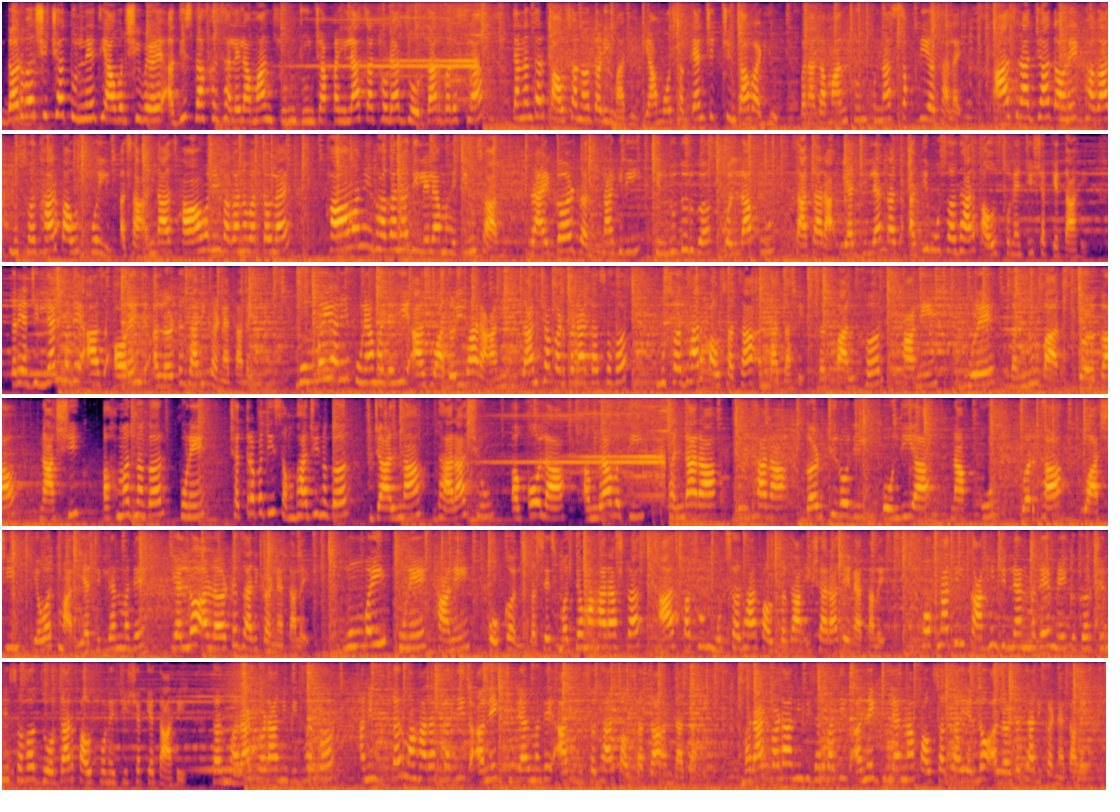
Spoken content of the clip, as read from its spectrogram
दरवर्षीच्या तुलनेत यावर्षी वेळे आधीच दाखल झालेला मान्सून जूनच्या पहिल्याच आठवड्यात जोरदार बरसला. त्यानंतर पावसानं दडी मारली. यामुळे सगळ्यांचीच चिंता वाढली होती. पण आता मान्सून पुन्हा सक्रिय झालाय. आज राज्यात अनेक भागात मुसळधार पाऊस होईल असा अंदाज हवामान विभागानं वर्तवलाय. हवामान विभागानं दिलेल्या माहितीनुसार रायगड रत्नागिरी सिंधुदुर्ग कोल्हापूर सातारा या जिल्ह्यात आज अतिमुसळधार पाऊस होण्याची शक्यता आहे. तर या जिल्ह्यांमध्ये आज ऑरेंज अलर्ट जारी करण्यात आलाय. मुंबई आणि पुण्यामध्येही आज वादळी वारा आणि विजांच्या कडकडाटासह मुसळधार पावसाचा अंदाज आहे. तर पालघर ठाणे धुळे नंदुरबार जळगाव नाशिक अहमदनगर पुणे छत्रपती संभाजीनगर जालना धाराशिव अकोला अमरावती भंडारा बुलढाणा गडचिरोली गोंदिया नागपूर वर्धा वाशिम यवतमाळ या जिल्ह्यांमध्ये येल्लो अलर्ट जारी करण्यात आलाय. मुंबई पुणे ठाणे कोकण तसेच मध्य महाराष्ट्रात आजपासून मुसळधार पावसाचा इशारा देण्यात आलाय. कोकणातील काही जिल्ह्यांमध्ये मेघगर्जनेसह जोरदार पाऊस होण्याची शक्यता आहे. तर मराठवाडा आणि विदर्भ आणि उत्तर महाराष्ट्रातील अनेक जिल्ह्यांमध्ये आज मुसळधार पावसाचा अंदाज आहे. मराठवाडा आणि विदर्भातील अनेक जिल्ह्यांना पावसाचा येल्लो अलर्ट जारी करण्यात आलाय.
